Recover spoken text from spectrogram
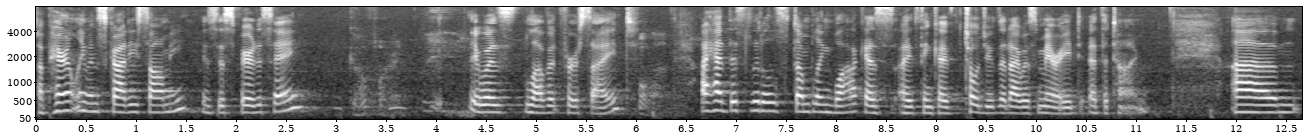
apparently, when Scotty saw me, is this fair to say? Go for it. It was love at first sight. I had this little stumbling block, as I think I've told you that I was married at the time. Um,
